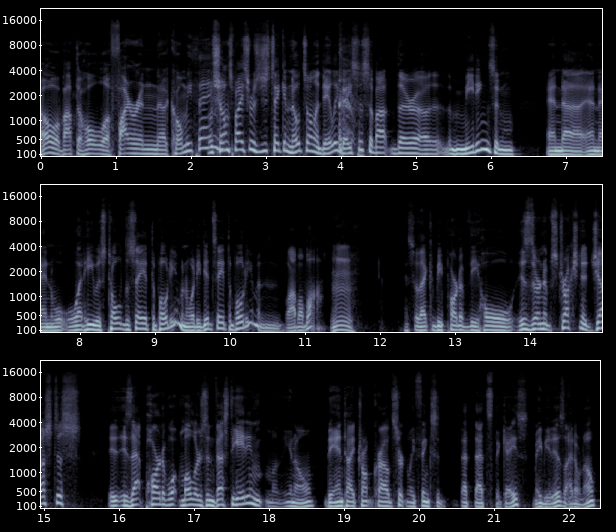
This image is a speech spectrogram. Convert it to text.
Oh, about the whole uh, firing uh, Comey thing. Well, Sean Spicer is just taking notes on a daily basis about their uh, the meetings and and uh, and and what he was told to say at the podium and what he did say at the podium and blah blah blah. And so that could be part of the whole. Is there an obstruction of justice? Is, is that part of what Mueller's investigating? You know, the anti-Trump crowd certainly thinks that, that that's the case. Maybe it is. I don't know,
